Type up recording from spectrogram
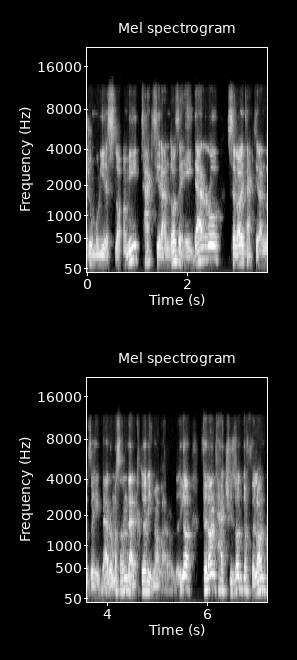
جمهوری اسلامی تکتیرانداز هیدر رو سلاح تکتیرانداز هیدر رو مثلا در اختیار اینا قرار داده. یا فلان تجهیزات یا فلان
